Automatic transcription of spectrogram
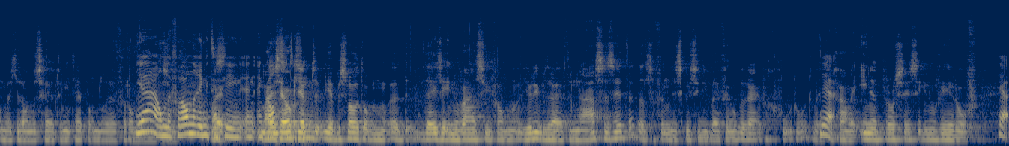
omdat je dan de scherpte niet hebt om de verandering Ja, om de zien. veranderingen te Maar- zien en, en maar je kansen zei ook, te je zien. hebt, je hebt besloten om eh, de- deze innovatie van jullie bedrijf ernaast te zetten. Dat is een discussie die bij veel bedrijven gevoerd wordt. Weet je, Ja. Gaan we in het proces innoveren of Ja.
